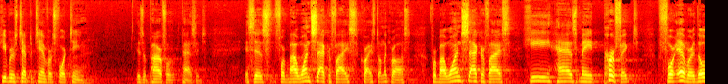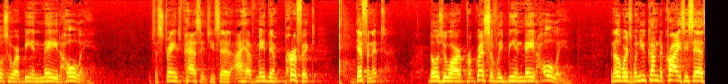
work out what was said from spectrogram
Hebrews chapter 10, verse 14 is a powerful passage. It says, For by one sacrifice, Christ on the cross, for by one sacrifice he has made perfect forever those who are being made holy. It's a strange passage. He said, I have made them perfect, definite, those who are progressively being made holy. In other words, when you come to Christ, he says,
